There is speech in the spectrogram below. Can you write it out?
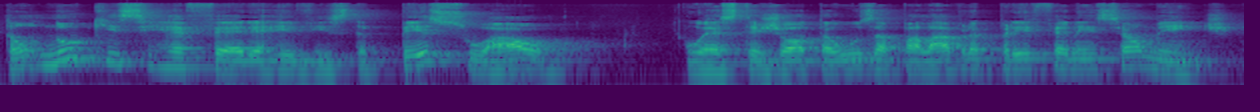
Então, no que se refere à revista pessoal, o STJ usa a palavra preferencialmente.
